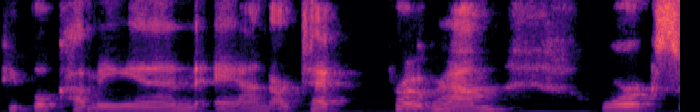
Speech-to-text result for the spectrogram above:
people coming in, and our tech program works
